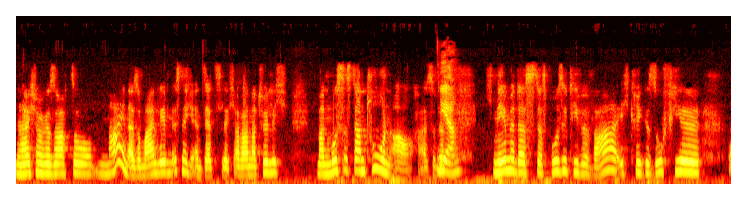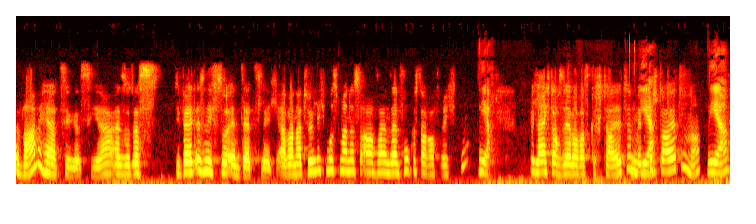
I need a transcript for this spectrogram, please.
Dann habe ich mir gesagt, so, nein, also mein Leben ist nicht entsetzlich, aber natürlich, man muss es dann tun auch. Also das, ja. ich nehme das, das Positive wahr, ich kriege so viel Warmherziges hier, also das, die Welt ist nicht so entsetzlich, aber natürlich muss man es auch seinen, seinen Fokus darauf richten. Ja. Vielleicht auch selber was gestalten, mitgestalten. Ja. Ne? ja.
